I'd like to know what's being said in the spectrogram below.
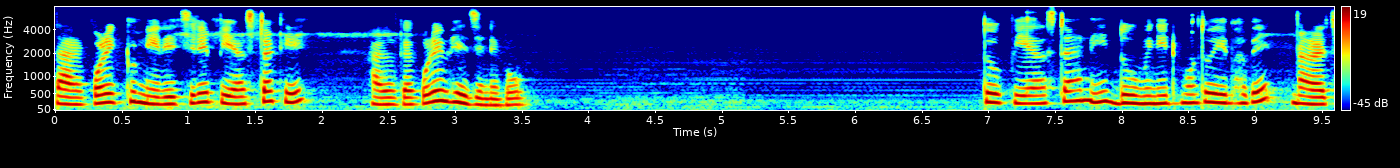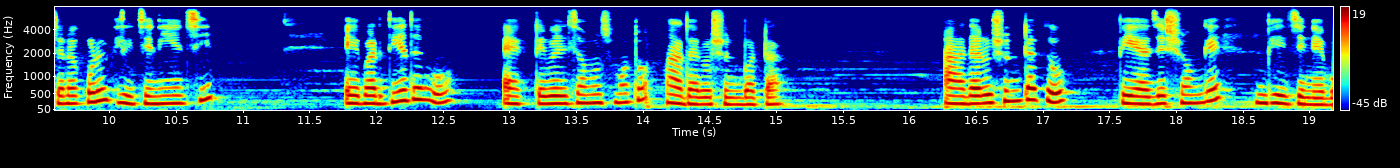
তারপর একটু নেড়ে চেড়ে পেঁয়াজটাকে হালকা করে ভেজে নেব। তো পেঁয়াজটা আমি দু মিনিট মতো এভাবে নাড়াচাড়া করে ভেজে নিয়েছি। এবার দিয়ে দেব এক টেবিল চামচ মতো আদা রসুন বাটা। আদা রসুনটাকেও পেঁয়াজের সঙ্গে ভেজে নেব।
